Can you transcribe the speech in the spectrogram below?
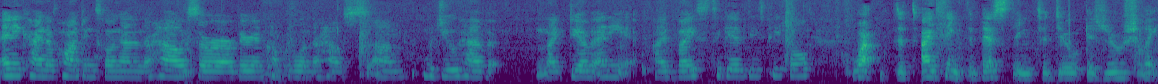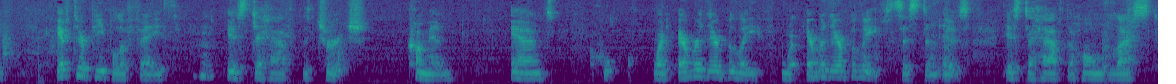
any kind of hauntings going on in their house or are very uncomfortable in their house? Um, would you have, like, do you have any advice to give these people? What the, I think the best thing to do is usually, if they're people of faith, mm-hmm. is to have the church come in and wh- whatever their belief, whatever their belief system is, is to have the home blessed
